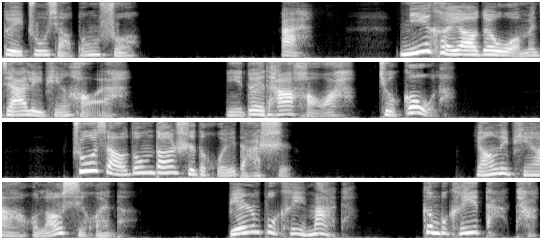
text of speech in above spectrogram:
对朱晓东说：“哎，你可要对我们家丽萍好呀，你对她好啊就够了。”朱晓东当时的回答是：“杨丽萍啊，我老喜欢的，别人不可以骂她，更不可以打她，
